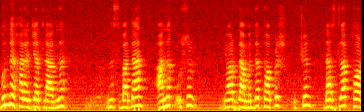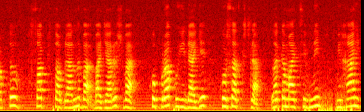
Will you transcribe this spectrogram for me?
Bunday xarajatlarni nisbatan aniq usul yordamida topish uchun dastlab tortuv hisob kitoblarni bajarish va ko'proq quyidagi ko'rsatkichlar. Lokomotivning mexanik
